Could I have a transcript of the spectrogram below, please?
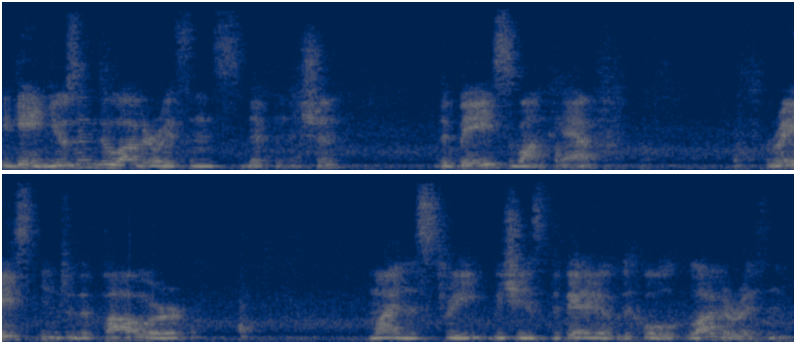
Again, using the logarithms definition, the base 1 half raised into the power minus 3, which is the value of the whole logarithm,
